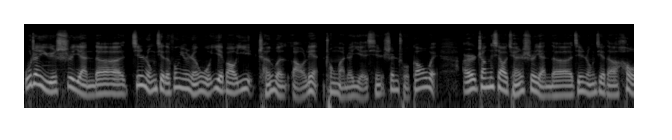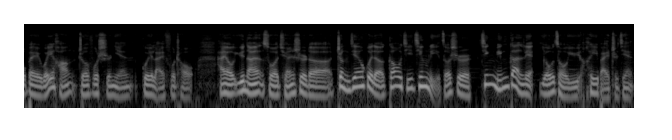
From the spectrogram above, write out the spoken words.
吴镇宇饰演的金融界的风云人物叶鲍一，沉稳老练，充满着野心，身处高位；而张孝全饰演的金融界的后辈韦航，蛰伏十年归来复仇。还有于南所诠释的证监会的高级经理，则是精明干练，游走于黑。黑白之间，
